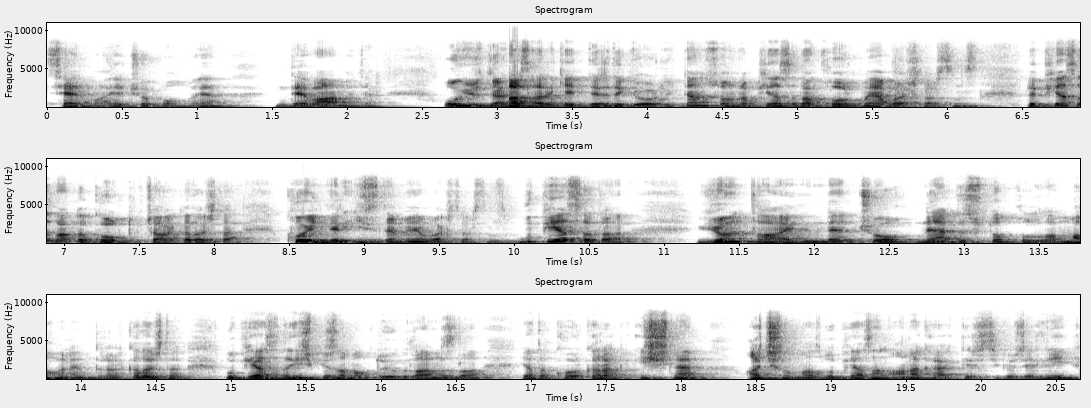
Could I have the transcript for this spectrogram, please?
sermaye çöp olmaya devam eder. O yüzden az hareketleri de gördükten sonra piyasadan korkmaya başlarsınız. Ve piyasadan da korktukça arkadaşlar coinleri izlemeye başlarsınız. Bu piyasada yön tayininden çok nerede stop kullanmak önemlidir arkadaşlar. Bu piyasada hiçbir zaman duygularınızla ya da korkarak işlem açılmaz. Bu piyasanın ana karakteristik özelliği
